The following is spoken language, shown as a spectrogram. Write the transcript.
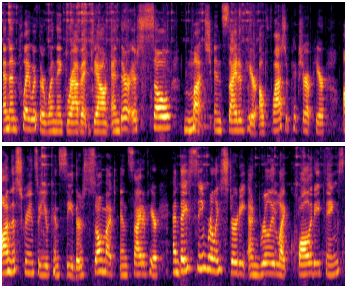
and then play with her when they grab it down. And there is so much inside of here. I'll flash a picture up here on the screen so you can see. There's so much inside of here and they seem really sturdy and really like quality things.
